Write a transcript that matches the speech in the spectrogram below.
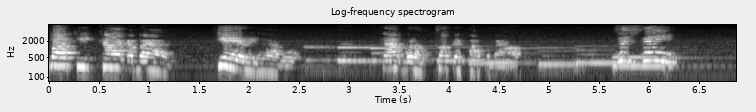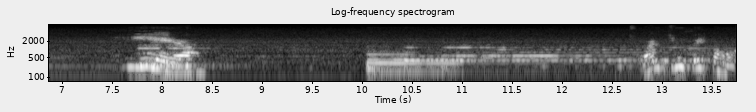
fucking talk about. Scary level. That's what I fucking talk about. 16? Yeah. One, two, three, four.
